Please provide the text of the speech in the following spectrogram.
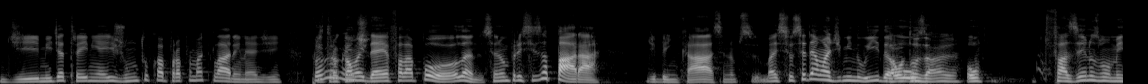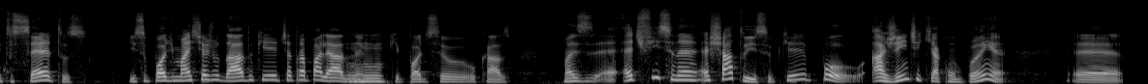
de media training aí junto com a própria McLaren, né? De, de trocar uma ideia e falar, pô, Orlando, você não precisa parar de brincar, você não precisa... mas se você der uma diminuída Dá ou dosagem. fazer nos momentos certos, isso pode mais te ajudar do que te atrapalhar, né? Uhum. Que pode ser o, o caso. Mas é, é difícil, né? É chato isso, porque, pô, a gente que acompanha, é,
